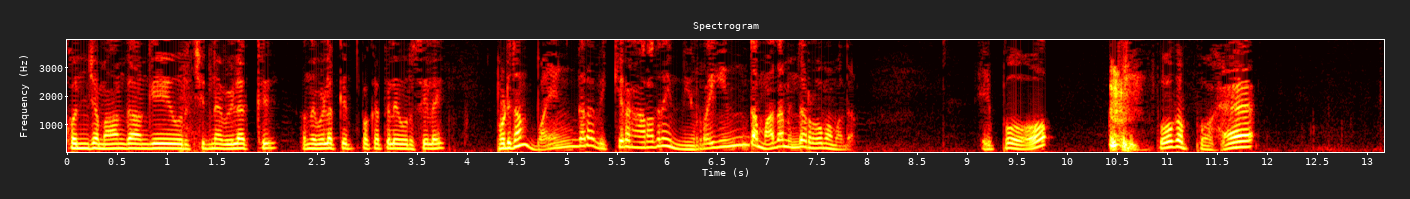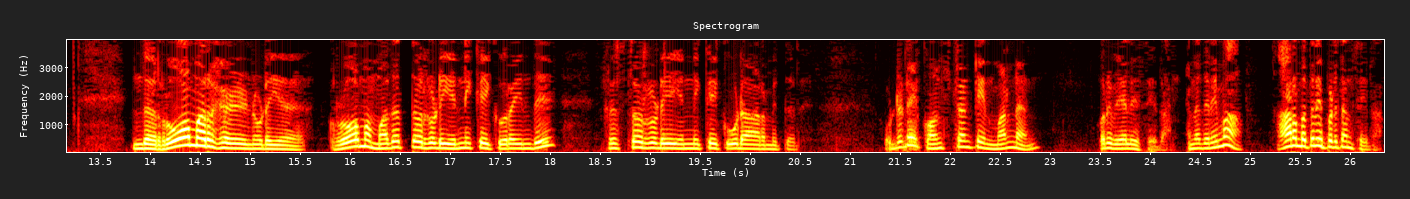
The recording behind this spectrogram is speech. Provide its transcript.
கொஞ்சம் ஆங்காங்கே ஒரு சின்ன விளக்கு அந்த விளக்கு பக்கத்திலே ஒரு சிலை. இப்படிதான் பயங்கர விக்கிரக ஆராதனை நிறைந்த மதம் இந்த ரோம மதம். இப்போ போக போக இந்த ரோமர்களுடைய ரோம மதத்தவர்களுடைய எண்ணிக்கை குறைந்து கிறிஸ்தவர்களுடைய எண்ணிக்கை கூட ஆரம்பித்தது. உடனே கான்ஸ்டன்டின் மன்னன் ஒரு வேலை செய்தான். என்ன தெரியுமா? ஆரம்பத்தில் இப்படித்தான் செய்தான்.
